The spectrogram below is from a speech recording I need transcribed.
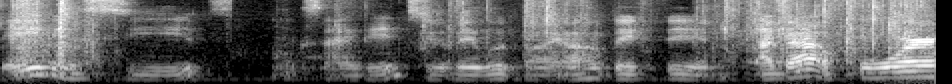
bathing suits Excited see what they look like i hope they fit i got four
